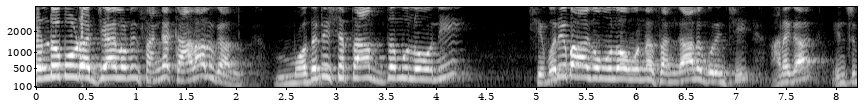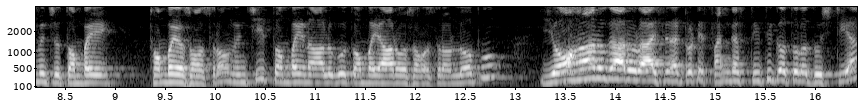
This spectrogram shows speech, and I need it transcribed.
రెండు మూడు అధ్యాయంలోని సంఘ కాలాలు కాదు. మొదటి శతాబ్దములోని చివరి భాగములో ఉన్న సంఘాల గురించి అనగా ఇంచుమించు తొంభై తొంభై సంవత్సరం నుంచి తొంభై నాలుగు తొంభై ఆరో సంవత్సరం లోపు యోహాను గారు రాసినటువంటి సంఘ స్థితిగతుల దృష్ట్యా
